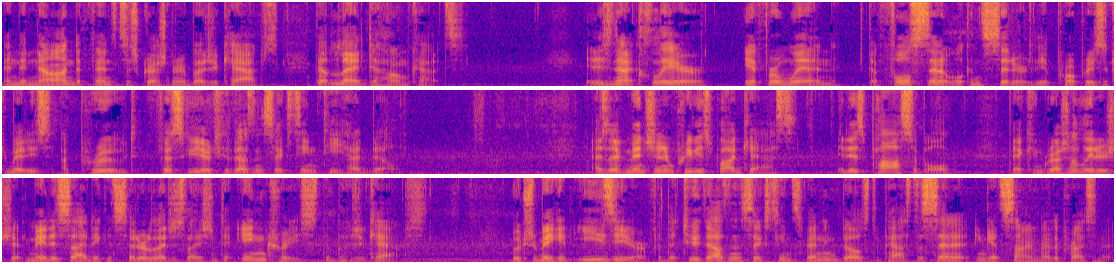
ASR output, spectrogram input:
and the non defense discretionary budget caps that led to home cuts. It is not clear if or when the full Senate will consider the Appropriations Committee's approved fiscal year 2016 T HUD bill. As I've mentioned in previous podcasts, it is possible that congressional leadership may decide to consider legislation to increase the budget caps, which would make it easier for the 2016 spending bills to pass the Senate and get signed by the President.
